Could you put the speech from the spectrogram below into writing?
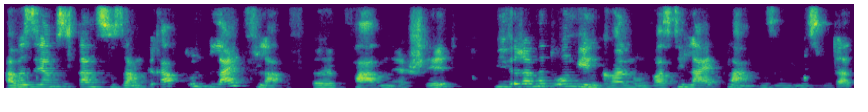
Aber sie haben sich dann zusammengerafft und Leitfaden erstellt, wie wir damit umgehen können und was die Leitplanken sind und so. Das,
